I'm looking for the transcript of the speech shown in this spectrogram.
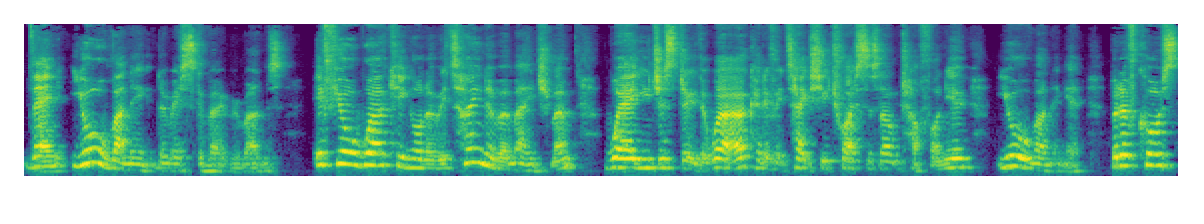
then you're running the risk of overruns. If you're working on a retainer arrangement where you just do the work, and if it takes you twice as long, tough on you, you're running it. But of course,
